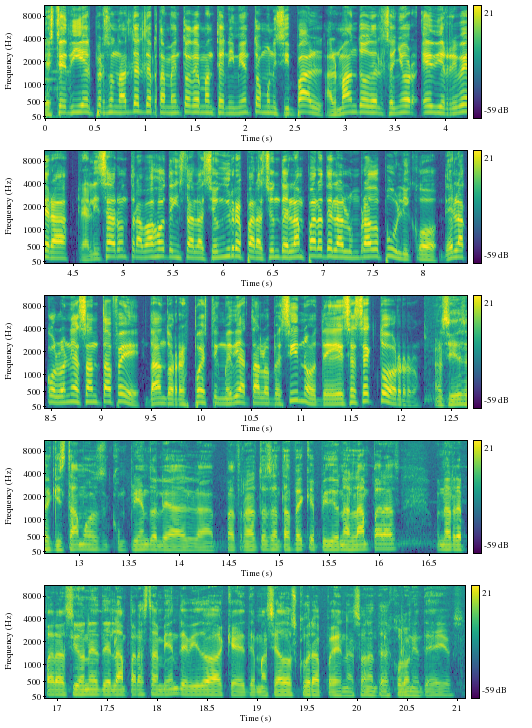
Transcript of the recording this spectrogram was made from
Este día el personal del Departamento de Mantenimiento Municipal, al mando del señor Eddie Rivera, realizaron trabajos de instalación y reparación de lámparas del alumbrado público de la colonia Santa Fe, dando respuesta inmediata a los vecinos de ese sector. Así es, aquí estamos cumpliéndole al patronato de Santa Fe que pidió unas lámparas, unas reparaciones de lámparas también debido a que es demasiado oscura pues, en las zonas de las colonias de ellos.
